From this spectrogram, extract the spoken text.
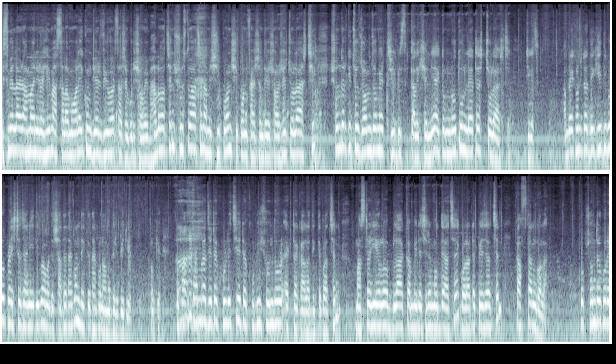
বিসমিল্লাহ রহমান রহিম। আসসালামু আলাইকুম ডিয়ার ভিউয়ার্স আশা করি সবাই ভালো আছেন সুস্থ আছেন। আমি শিপন শিপন ফ্যাশন থেকে সরাসরি চলে আসছি। সুন্দর কিছু জমজমের থ্রি পিস কালেকশন নিয়ে একদম নতুন লেটেস্ট চলে আসছে। ঠিক আছে? আমরা এখন এটা দেখিয়ে দিব প্রাইসটা জানিয়ে দিব আমাদের সাথে থাকুন দেখতে থাকুন আমাদের ভিডিও ওকে তো ফার্স্টে আমরা যেটা খুলেছি এটা খুবই সুন্দর একটা কালার দেখতে পাচ্ছেন। মাস্টার ইয়েলো ব্ল্যাক কম্বিনেশনের মধ্যে আছে গলাটা পেয়ে যাচ্ছেন কাফতান গলা। খুব সুন্দর করে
